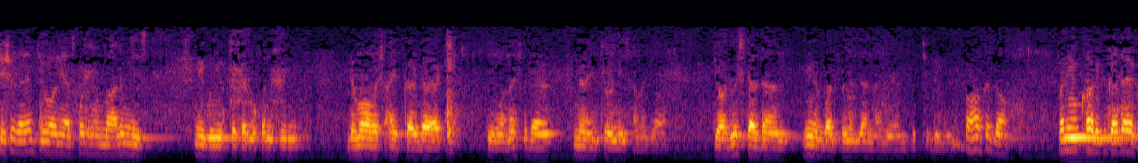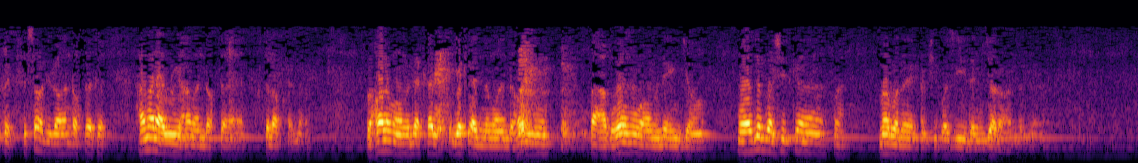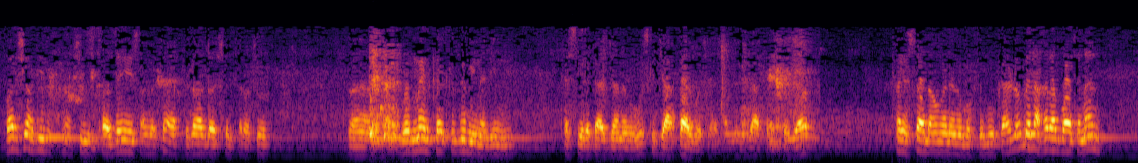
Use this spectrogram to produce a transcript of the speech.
چه شده یک جوانی از خودمون معلوم نیست. می‌گوییم فکر بکنیم که دماغش عیب کرده دیوانه شده نه اینطور نیست همه جا. جادوش کردن این باید به نظر نمیاد به چی دلیل با ولی این کاری که کرده یک فسادی را انداخته که همه را روی هم انداخته اختلاف کردن و حال آمده یکی از نماینده های و اقوام آمده اینجا. مواظب باشید که مبادا یک همچی بازی در اینجا را اندازه پادشاه دید چیز تازه ایست البته اختلال داشت تراتور و میل کرد که ببیند این تصویر که از جانب اوست که جعفر باشه. از جعفر سیار فرستاد آمدن و گفتگو کرد و بالاخره باطنا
